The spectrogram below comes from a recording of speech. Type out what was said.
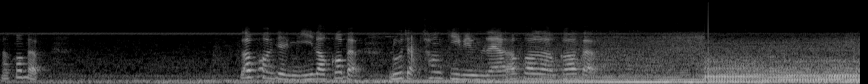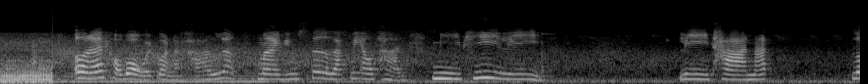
แล้วก็แบบ แล้วพออย่างนี้เราก็แบบรู้จักช่อง g m แล้ว แล้วก็เราก็แบบเออแล้วเขาบอกไว้ก่อนนะคะ เรื่อง My User รักไม่เอาฐาน มีพี่ลีลีทานัท โล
